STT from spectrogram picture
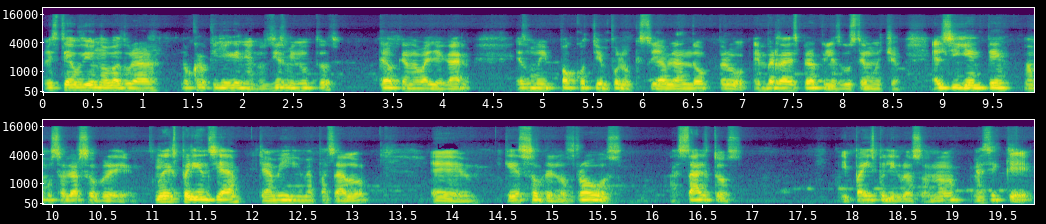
este audio no va a durar, no creo que llegue ni a los 10 minutos, creo que no va a llegar. Es muy poco tiempo lo que estoy hablando, pero en verdad espero que les guste mucho. El siguiente vamos a hablar sobre una experiencia que a mí me ha pasado, eh, que es sobre los robos, asaltos y país peligroso, ¿no? Así que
